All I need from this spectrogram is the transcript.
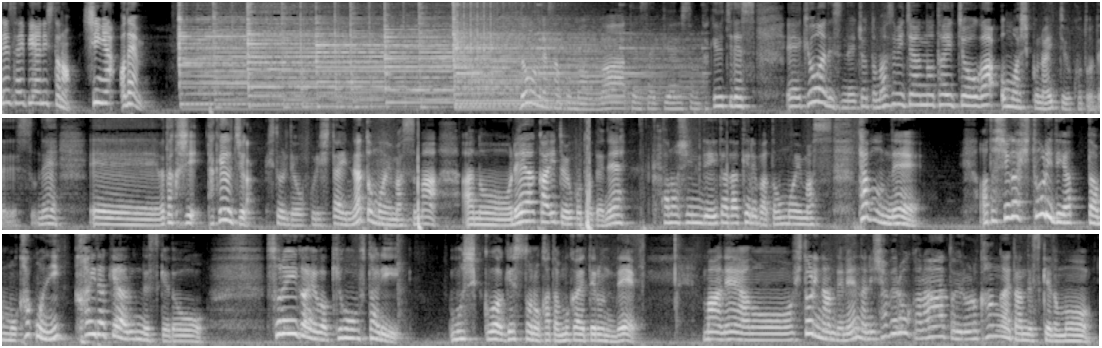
天才ピアニストの深夜おでん。どうも皆さんこんばんは。天才ピアニストの竹内です。えー今日はですね、ちょっとますみちゃんの体調が思わしくないということでですね、えー私、竹内が一人でお送りしたいなと思います。まあ、あのーレア会ということでね、楽しんでいただければと思います。多分ね、私が一人でやったんも過去に一回だけあるんですけど、それ以外は基本二人、もしくはゲストの方迎えてるんで、まあね、あのー一人なんでね、何喋ろうかなといろいろ考えたんですけども、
